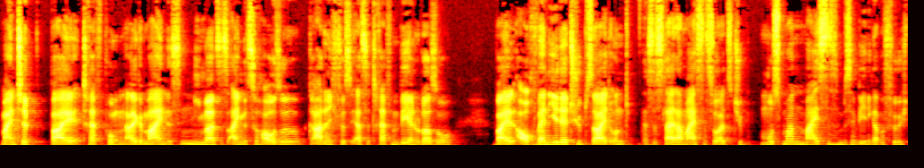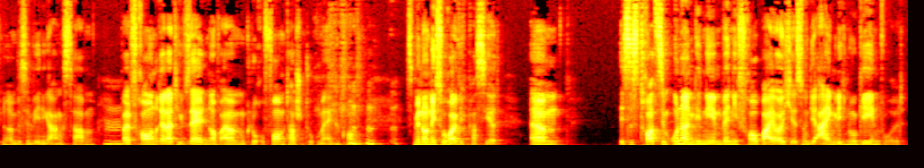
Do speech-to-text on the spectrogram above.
Mein Tipp bei Treffpunkten allgemein ist niemals das eigene Zuhause, gerade nicht fürs erste Treffen wählen oder so. Weil auch wenn ihr der Typ seid, und das ist leider meistens so, als Typ muss man meistens ein bisschen weniger befürchten oder ein bisschen weniger Angst haben, weil Frauen relativ selten auf einmal mit einem Chloroform-Taschentuch um die Ecke kommen. ist mir noch nicht so häufig passiert. Ähm, ist es trotzdem unangenehm, wenn die Frau bei euch ist und ihr eigentlich nur gehen wollt.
